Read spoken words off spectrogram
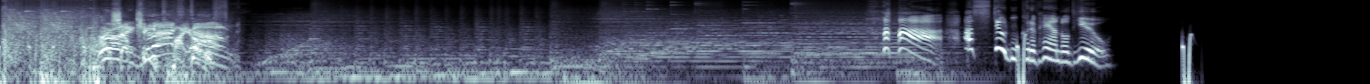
I shall keep my oath! Ha ha! A student could have handled you.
